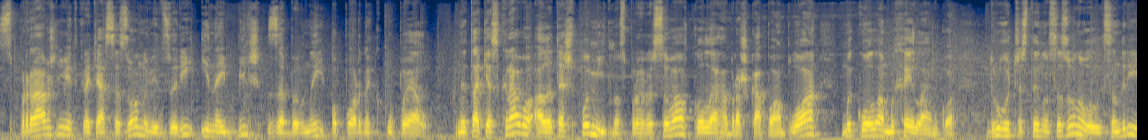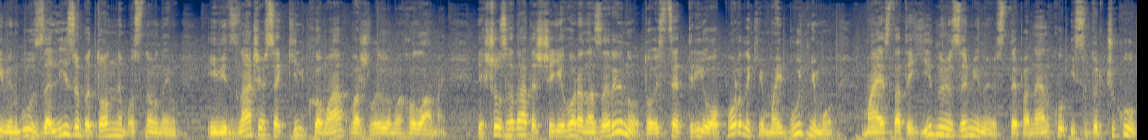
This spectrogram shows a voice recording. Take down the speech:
Справжнє відкриття сезону від зорі і найбільш забивний опорник УПЛ. Не так яскраво, але теж помітно спрогресував колега Брашка по амплуа Микола Михайленко. Другу частину сезону в Олександрії він був залізобетонним основним і відзначився кількома важливими голами. Якщо згадати ще Єгора Назарину, то ось це тріо опорників в майбутньому має стати гідною заміною Степаненку і Сидорчуку.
